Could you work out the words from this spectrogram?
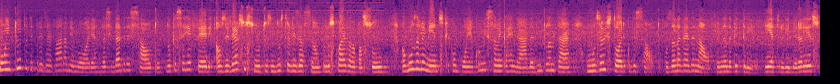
Com o intuito de preservar a memória da cidade de Salto, no que se refere aos diversos surtos de industrialização pelos quais ela passou, alguns elementos que compõem a comissão encarregada de implantar o Museu Histórico de Salto, Rosana Gardenal, Fernanda Petrini e Hétero Liberalesso,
